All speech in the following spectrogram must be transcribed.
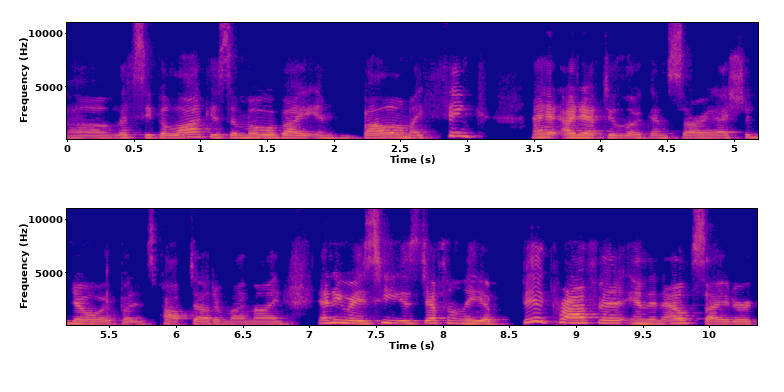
uh, let's see, Balak is a Moabite, and Balaam, I think, I, would have to look. I'm sorry, I should know it, but it's popped out of my mind. Anyways, he is definitely a big prophet and an outsider.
